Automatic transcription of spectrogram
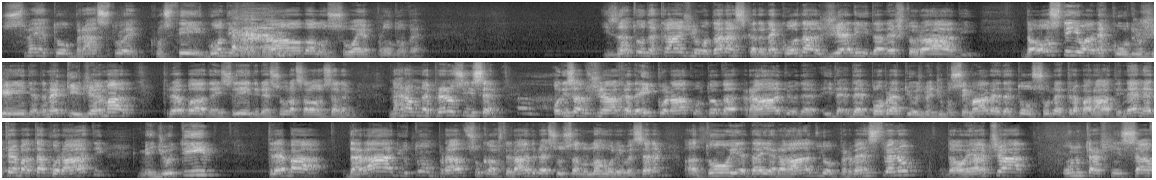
Sve je to brasto je kroz te godine davalo svoje plodove. I zato da kažemo danas kada neko od nas želi da nešto radi, da osniva neko udruženje, da neki džemat, treba da islijedi Resula ve sellem. Naravno ne prenosi se od islamskih učenjaka da je iko nakon toga radio da, i da, da je pobratio između muslimana i da je to sunne treba raditi. Ne, ne treba tako raditi. Međutim, treba da radi u tom pravcu kao što je radio Resul sallallahu alaihi ve sellem, a to je da je radio prvenstveno da ojača unutrašnji saf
